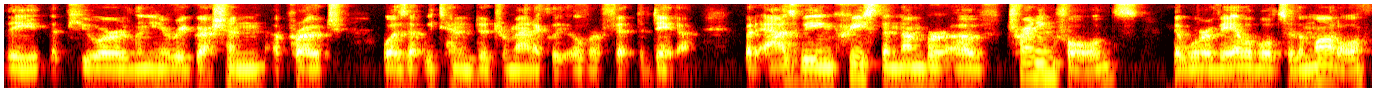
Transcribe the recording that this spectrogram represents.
the, the pure linear regression approach was that we tended to dramatically overfit the data. But as we increased the number of training folds that were available to the model,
